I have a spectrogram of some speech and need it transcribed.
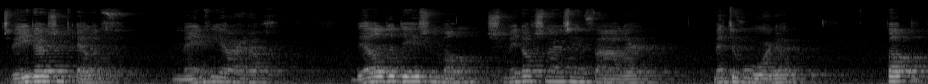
2011, mijn verjaardag, belde deze man smiddags naar zijn vader met de woorden: Pap,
